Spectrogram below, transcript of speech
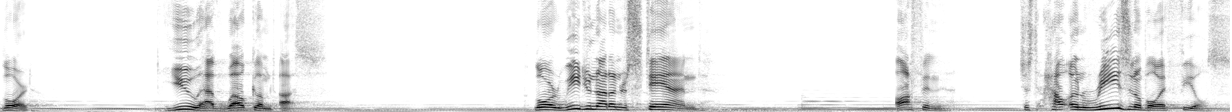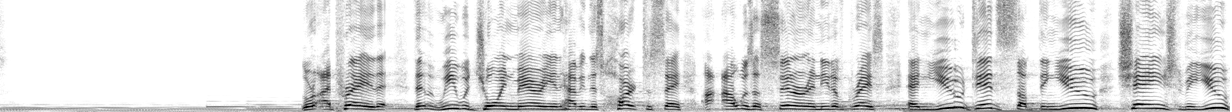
Lord, you have welcomed us. Lord, we do not understand often just how unreasonable it feels. Lord, I pray that, that we would join Mary in having this heart to say, I, I, was a sinner in need of grace, and you did something. You changed me. You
